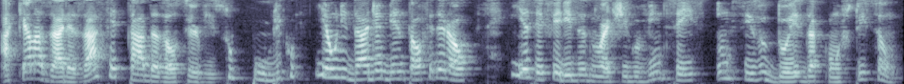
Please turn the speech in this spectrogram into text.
aquelas áreas afetadas ao serviço público e à unidade ambiental federal, e as referidas no artigo 26, inciso 2 da Constituição.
